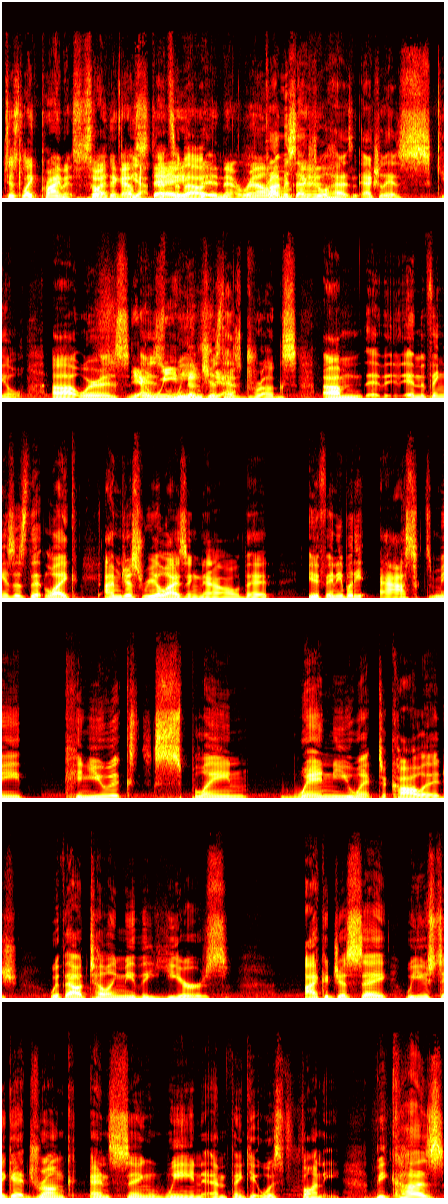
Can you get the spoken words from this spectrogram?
just like Primus, so I think I'll yeah, stay about in that realm. Primus actual and- has actually has skill, uh, whereas Yeah, Ween Ween, does- just yeah. has drugs. Um, and the thing is, is that like I'm just realizing now that if anybody asked me, can you ex- explain when you went to college without telling me the years? I could just say we used to get drunk and sing Ween and think it was funny because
